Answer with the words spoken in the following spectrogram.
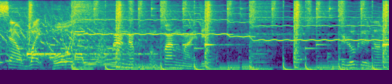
big It sound right, boys. กว้างครับของกว้างใหม่ดีไม่รู้คือเท่าไหร่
